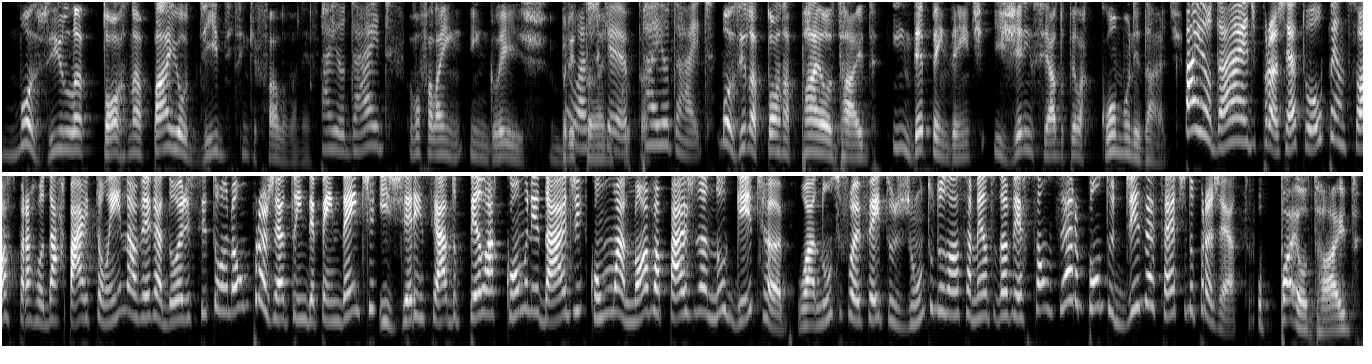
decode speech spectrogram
Mozilla torna Pyodid, assim que fala, Vanessa. Pyodide? Eu vou falar em inglês britânico. Eu acho que é tá? Pyodide. Mozilla torna Pyodide independente e gerenciado pela comunidade. Pyodide, projeto open source para rodar Python em navegadores, se tornou um projeto independente e gerenciado pela comunidade com uma nova página no GitHub. O anúncio foi feito junto do lançamento da versão 0.17 do projeto. O Pyodide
